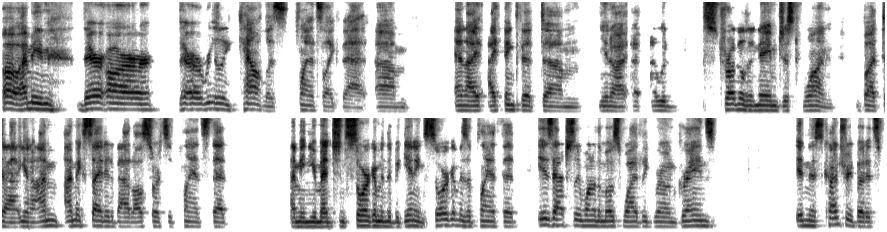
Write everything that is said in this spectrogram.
Oh, I mean, there are there are really countless plants like that, um, and I I think that um, you know I I would struggle to name just one, but uh, you know I'm I'm excited about all sorts of plants that. I mean, you mentioned sorghum in the beginning. Sorghum is a plant that is actually one of the most widely grown grains in this country, but it's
